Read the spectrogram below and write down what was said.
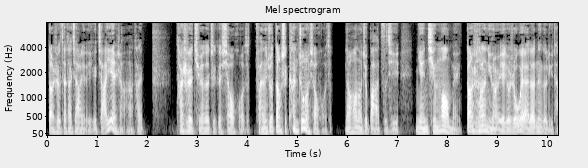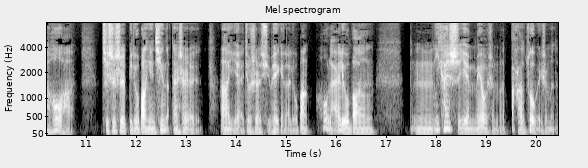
当时在他家里的一个家宴上啊，他他是觉得这个小伙子，反正就当时看中了小伙子，然后呢就把自己年轻貌美，当时他的女儿也就是未来的那个吕太后哈，其实是比刘邦年轻的，但是啊，也就是许配给了刘邦。后来刘邦，嗯，一开始也没有什么大的作为什么的，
